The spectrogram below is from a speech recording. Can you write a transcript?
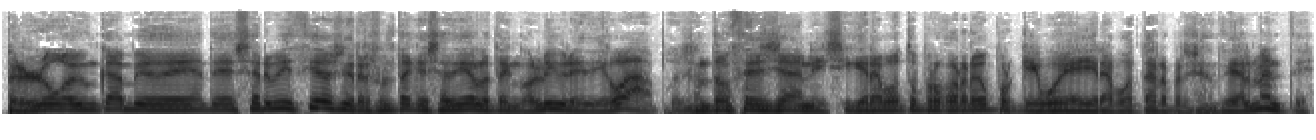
Pero luego hay un cambio de, servicios y resulta que ese día lo tengo libre. Y digo, ah, pues entonces ya ni siquiera voto por correo porque voy a ir a votar presencialmente.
